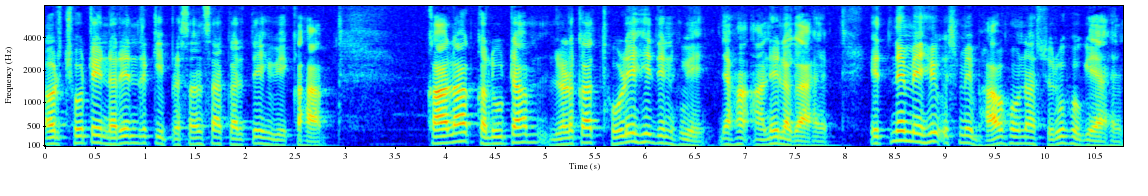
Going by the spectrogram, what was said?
और छोटे नरेंद्र की प्रशंसा करते हुए कहा, काला कलूटा लड़का थोड़े ही दिन हुए यहाँ आने लगा है। इतने में ही उसमें भाव होना शुरू हो गया है।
